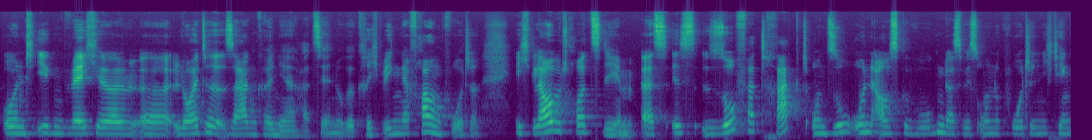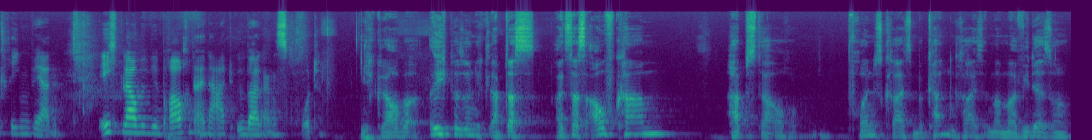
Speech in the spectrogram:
und irgendwelche äh, Leute sagen können, ja, hat's ja nur gekriegt wegen der Frauenquote. Ich glaube trotzdem, es ist so vertrackt und so unaus ausgewogen, dass wir es ohne Quote nicht hinkriegen werden. Ich glaube, wir brauchen eine Art Übergangsquote. Ich glaube, ich persönlich glaube, dass als das aufkam, habe es da auch im Freundeskreis, im Bekanntenkreis immer mal wieder so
